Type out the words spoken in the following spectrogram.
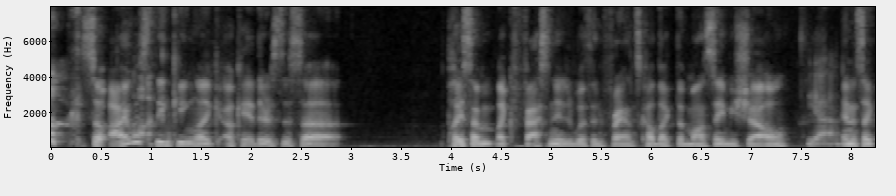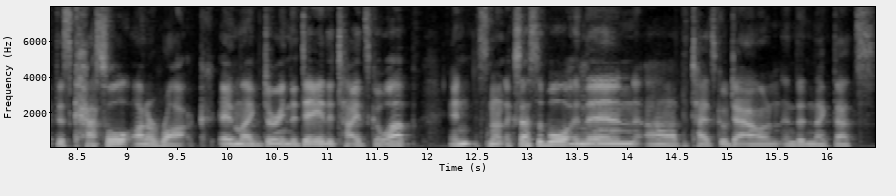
so I was thinking like, okay, there's this uh place I'm like fascinated with in France called like the Mont Saint Michel, yeah. and it's like this castle on a rock, and Mm-hmm. like during the day the tides go up and it's not accessible, Mm-hmm. and then uh, the tides go down, and then like that's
